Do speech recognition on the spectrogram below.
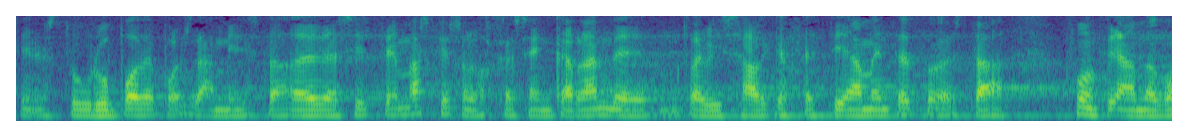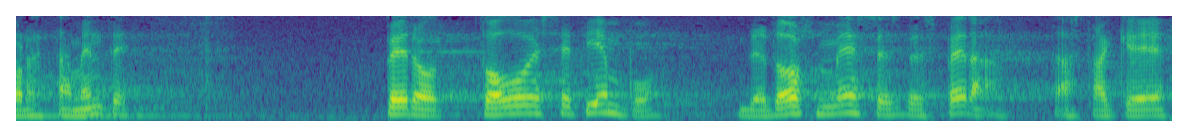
tienes tu grupo de, pues, de administradores de sistemas que son los que se encargan de revisar que efectivamente todo está funcionando correctamente. Pero todo ese tiempo de dos meses de espera hasta que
